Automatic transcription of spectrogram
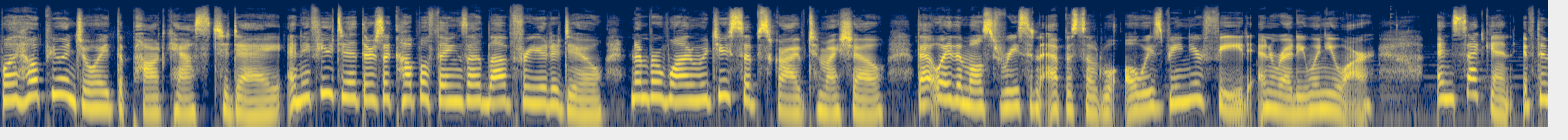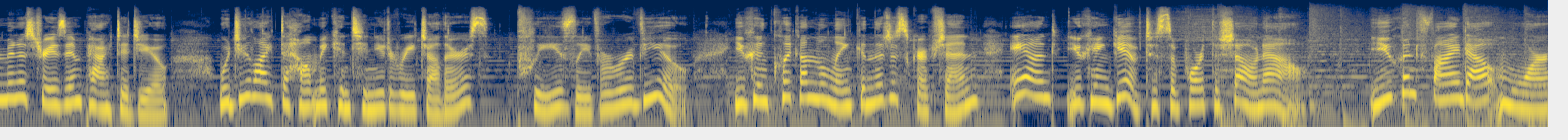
Well, I hope you enjoyed the podcast today. And if you did, there's a couple things I'd love for you to do. Number one, would you subscribe to my show? That way, the most recent episode will always be in your feed and ready when you are. And second, if the ministry has impacted you, would you like to help me continue to reach others? Please leave a review. You can click on the link in the description and you can give to support the show now. You can find out more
